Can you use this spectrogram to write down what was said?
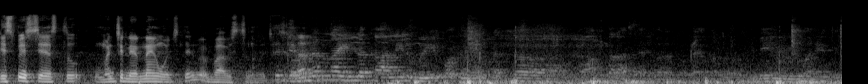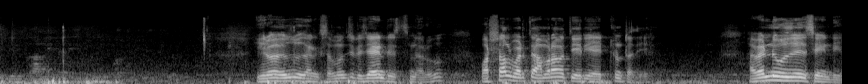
డిస్మిస్ చేస్తూ మంచి నిర్ణయం వచ్చిందని మేము భావిస్తున్నాం. ఈరోజు దానికి సంబంధించి డిజైన్ ఇస్తున్నారు వర్షాలు పడితే అమరావతి ఏరియా ఎట్లుంటుంది? అవన్నీ వదిలేసేయండి.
